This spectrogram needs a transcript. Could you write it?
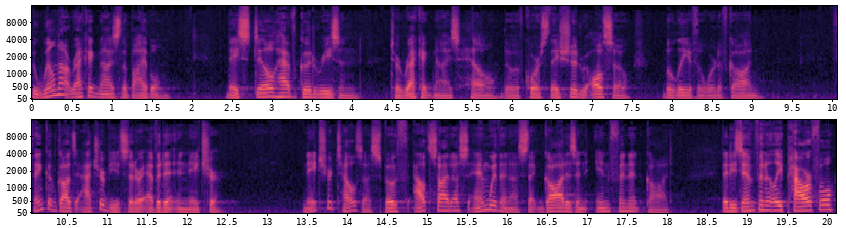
who will not recognize the Bible. They still have good reason to recognize hell, though, of course, they should also believe the Word of God. Think of God's attributes that are evident in nature. Nature tells us, both outside us and within us, that God is an infinite God, that He's infinitely powerful,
